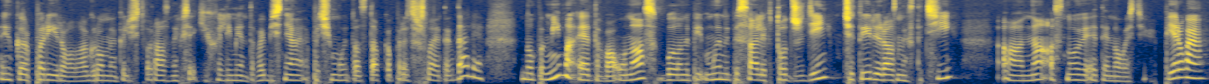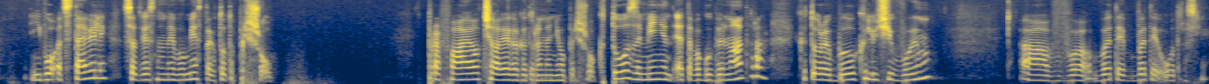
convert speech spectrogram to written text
инкорпорировала огромное количество разных всяких элементов, объясняя, почему эта отставка произошла и так далее. Но помимо этого у нас было, мы написали в тот же день четыре разных статьи а, на основе этой новости. Первое, его отставили, соответственно, на его место кто-то пришел профайл человека, который на него пришел. Кто заменит этого губернатора, который был ключевым в, в, этой, в этой отрасли.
